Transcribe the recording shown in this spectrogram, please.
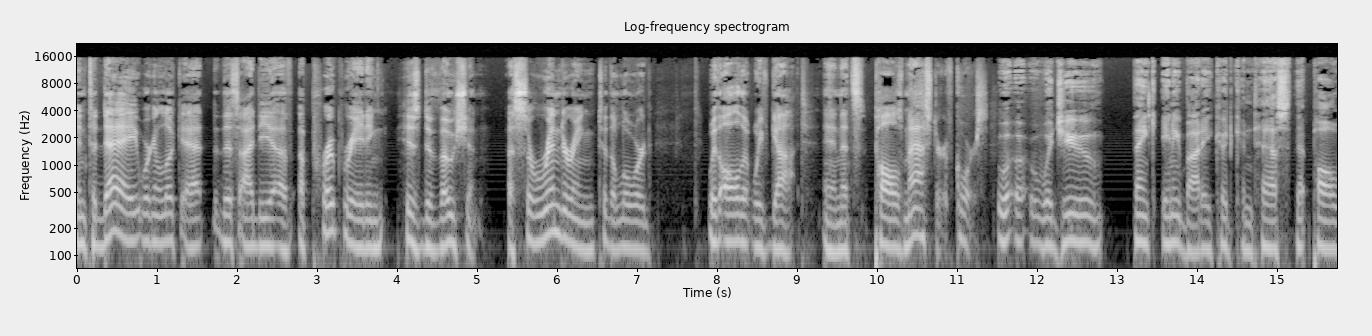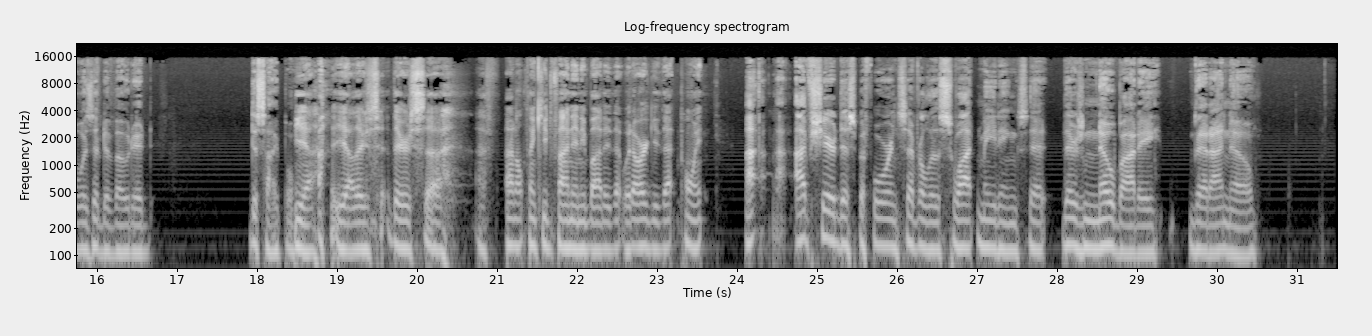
And today we're going to look at this idea of appropriating his devotion, a surrendering to the Lord with all that we've got. And that's Paul's master, of course. W- uh, would you think anybody could contest that Paul was a devoted disciple? Yeah, yeah. There's, there's. Uh, I, I don't think you'd find anybody that would argue that point. I, I- I've shared this before in several of the SWAT meetings that there's nobody that I know,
